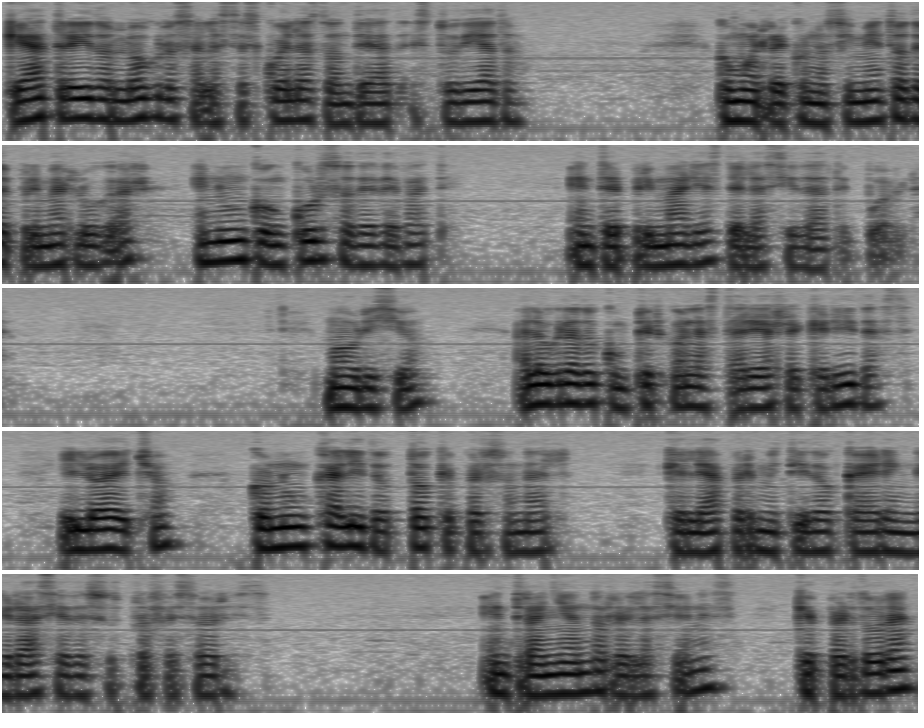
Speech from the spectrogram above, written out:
que ha traído logros a las escuelas donde ha estudiado, como el reconocimiento de primer lugar en un concurso de debate entre primarias de la ciudad de Puebla. Mauricio ha logrado cumplir con las tareas requeridas y lo ha hecho con un cálido toque personal que le ha permitido caer en gracia de sus profesores, entrañando relaciones que perduran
